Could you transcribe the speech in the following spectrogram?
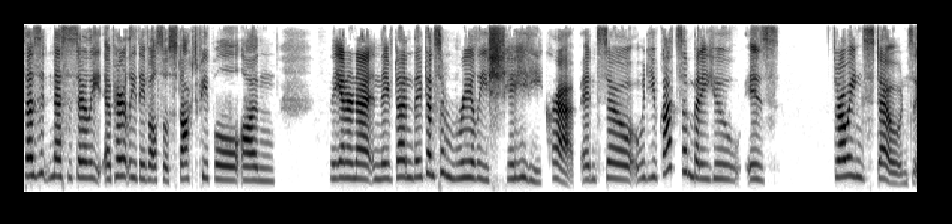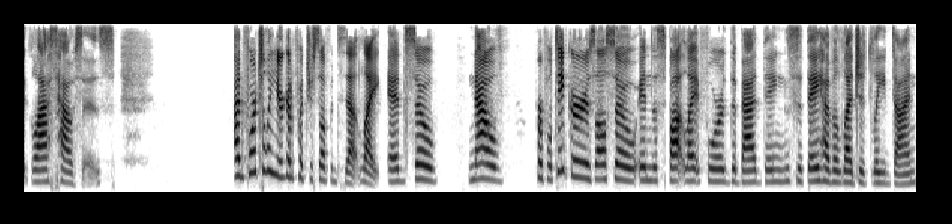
doesn't necessarily apparently they've also stalked people on the internet and they've done they've done some really shady crap. And so when you've got somebody who is throwing stones at glass houses, unfortunately you're going to put yourself into that light. And so now Purple Tinker is also in the spotlight for the bad things that they have allegedly done.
